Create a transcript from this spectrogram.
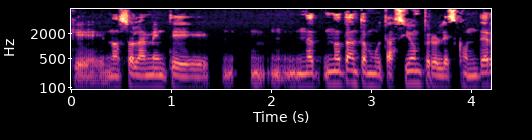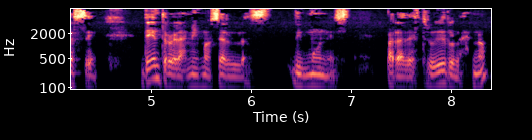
Que no solamente, no, no tanto mutación, pero el esconderse dentro de las mismas células inmunes para destruirlas, ¿no?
